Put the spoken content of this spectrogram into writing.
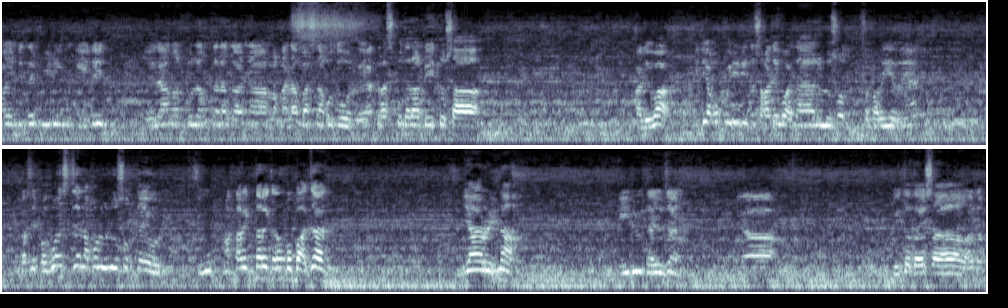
Ngayon, hindi tayo pwedeng mag-gilid. Kailangan ko lang talaga na makalabas ako doon. Kaya atras ko na lang dito sa kaliwa. Hindi ako pwede dito sa kaliwa na lulusot sa barrier na yan. Kasi pag once dyan ako lulusot ngayon, matarik-tarik ang baba dyan. Yari na. Idoy tayo dyan. Kaya dito tayo sa ano.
